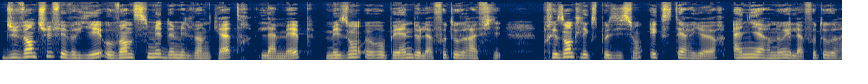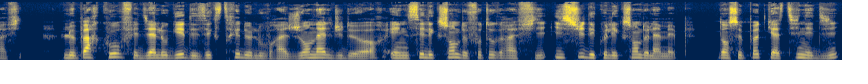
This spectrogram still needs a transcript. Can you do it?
Du 28 février au 26 mai 2024, la MEP, Maison européenne de la photographie, présente l'exposition extérieure Annie Ernaux et la photographie. Le parcours fait dialoguer des extraits de l'ouvrage Journal du dehors et une sélection de photographies issues des collections de la MEP. Dans ce podcast inédit,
